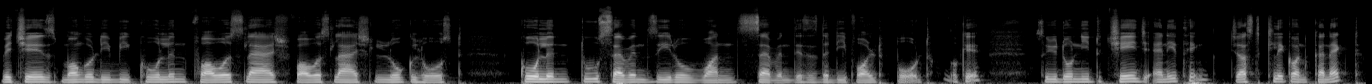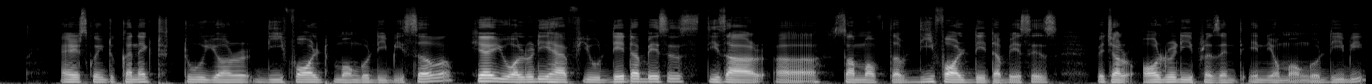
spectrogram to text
which is mongodb colon forward slash forward slash localhost colon 27017 this is the default port okay? So you don't need to change anything. Just click on connect and it's going to connect to your default mongodb server. Here you already have few databases. These are uh, some of the default databases which are already present in your mongodb.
